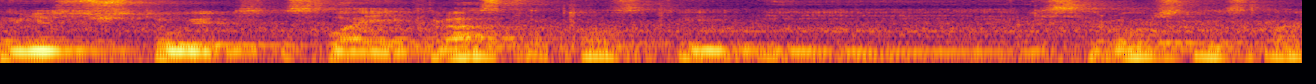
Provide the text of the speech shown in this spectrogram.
И у нее существуют слои краски толстые и лессировочные слои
